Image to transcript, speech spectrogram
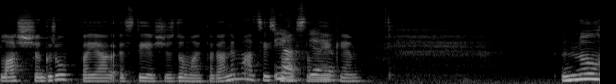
plaša grupa, jā, es tieši es domāju par animācijas jā, māksliniekiem. Jā, jā. Nu,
